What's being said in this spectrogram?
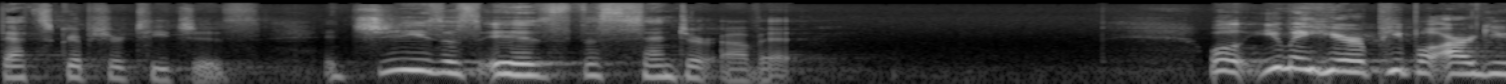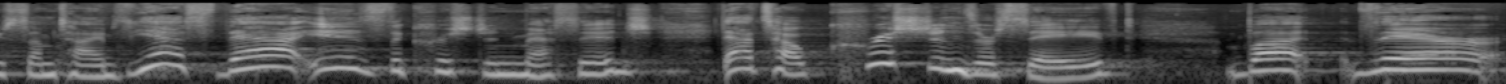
that scripture teaches. Jesus is the center of it. Well, you may hear people argue sometimes, yes, that is the Christian message. That's how Christians are saved. But there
